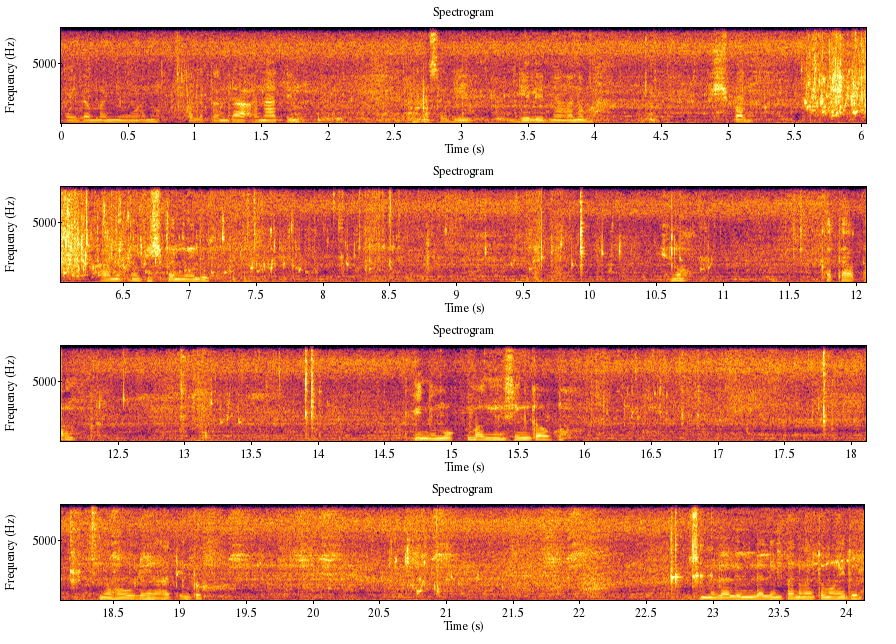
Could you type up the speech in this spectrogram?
May laman yung ano, palatandaan natin. Nasa gi- gilid ng ano ba? Fish pan. Kanak ng fish pan mga idol. Yan o. Katapang. Inumukbang yung singkaw ko. Nahuli natin to. Malalim-lalim pa naman ito mga idol.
